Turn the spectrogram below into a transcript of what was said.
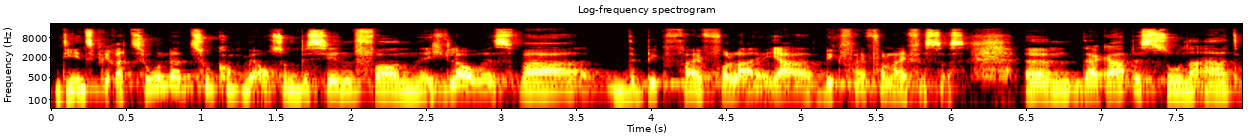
Die Inspiration dazu kommt mir auch so ein bisschen von, ich glaube, es war The Big Five for Life, ja, Big Five for Life ist das. Ähm, da gab es so eine Art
